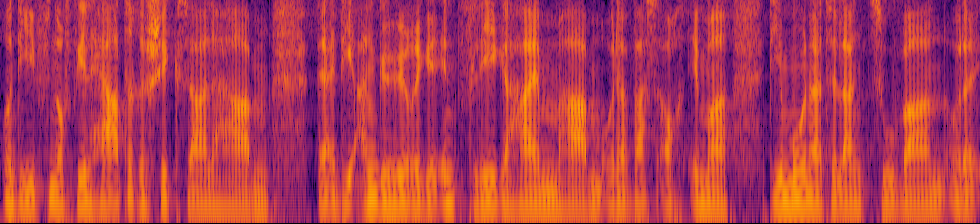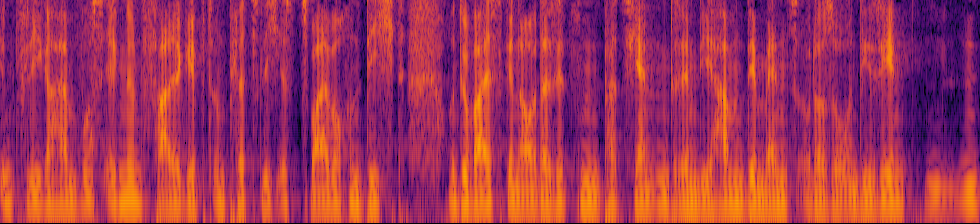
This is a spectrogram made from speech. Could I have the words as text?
und die noch viel härtere Schicksale haben, äh, die Angehörige in Pflegeheimen haben oder was auch immer, die monatelang zu waren oder in Pflegeheimen, wo es irgendeinen Fall gibt und plötzlich ist zwei Wochen dicht und du weißt genau, da sitzen Patienten drin, die haben Demenz oder so und die sehen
